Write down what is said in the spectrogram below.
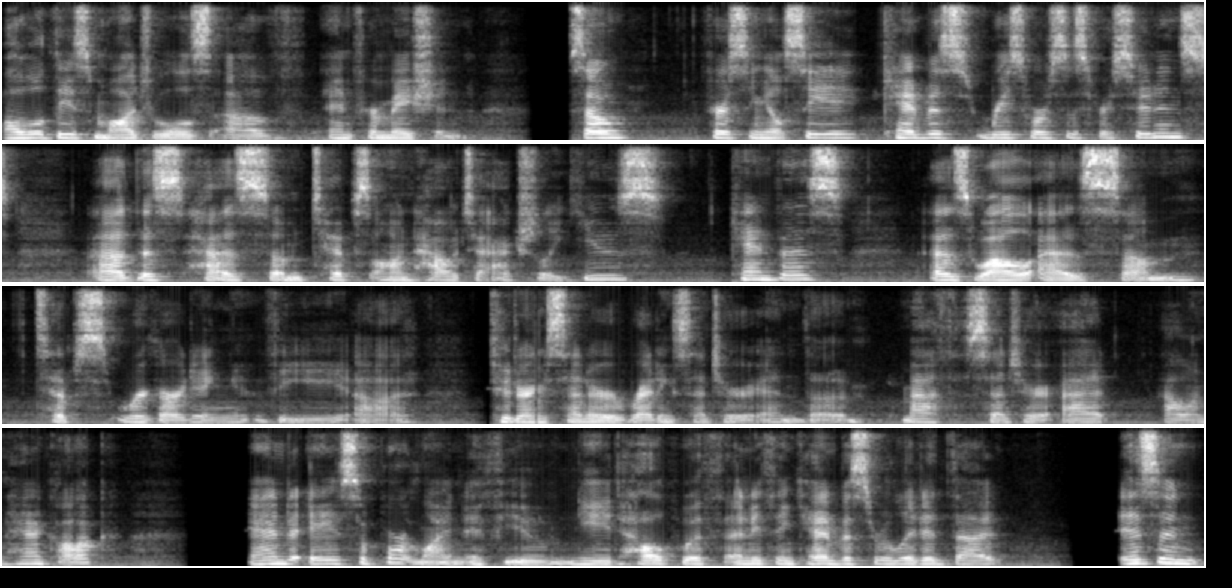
all of these modules of information. So first thing you'll see, Canvas resources for students. Uh, this has some tips on how to actually use Canvas, as well as some tips regarding the uh, Tutoring Center, Writing Center, and the Math Center at Allan Hancock, and a support line if you need help with anything Canvas related that isn't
